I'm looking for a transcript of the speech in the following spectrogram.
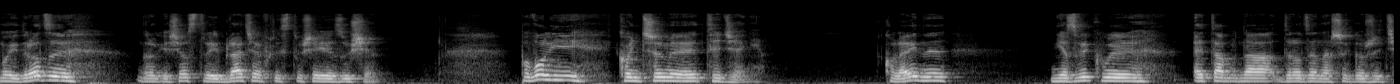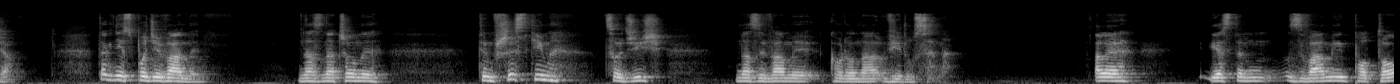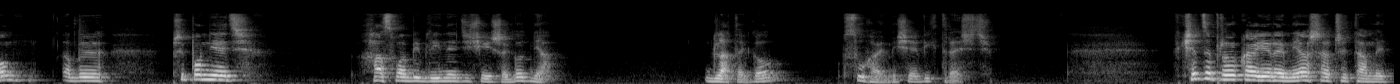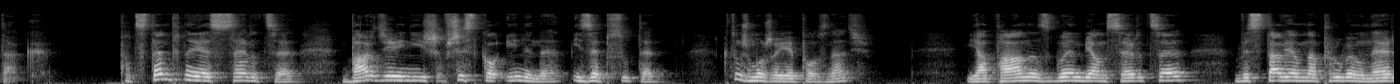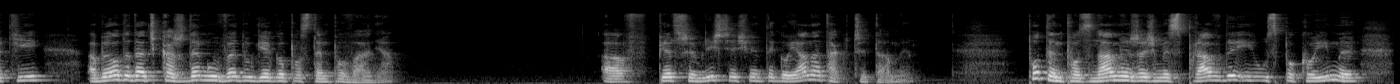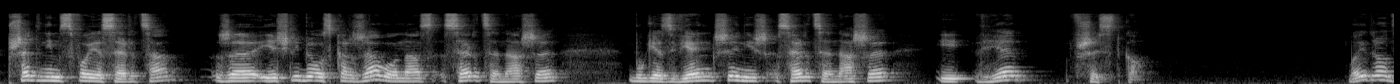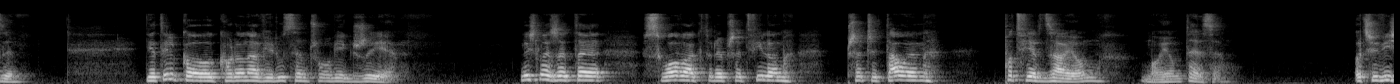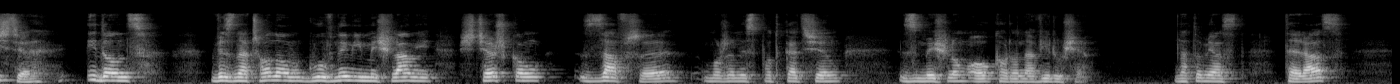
Moi drodzy, drogie siostry i bracia w Chrystusie Jezusie, powoli kończymy tydzień. Kolejny niezwykły etap na drodze naszego życia. Tak niespodziewany, naznaczony tym wszystkim, co dziś nazywamy koronawirusem. Ale jestem z Wami po to, aby przypomnieć hasła biblijne dzisiejszego dnia. Dlatego wsłuchajmy się w ich treść. W księdze proroka Jeremiasza czytamy tak: Podstępne jest serce bardziej niż wszystko inne i zepsute. Któż może je poznać? Ja, Pan, zgłębiam serce, wystawiam na próbę nerki, aby oddać każdemu według jego postępowania. A w pierwszym liście świętego Jana tak czytamy. Potem poznamy, żeśmy z prawdy i uspokoimy przed nim swoje serca, że jeśli by oskarżało nas serce nasze, Bóg jest większy niż serce nasze i wie wszystko. Moi drodzy, nie tylko koronawirusem człowiek żyje. Myślę, że te słowa, które przed chwilą przeczytałem, potwierdzają moją tezę. Oczywiście, idąc wyznaczoną głównymi myślami ścieżką, zawsze możemy spotkać się z myślą o koronawirusie. Natomiast teraz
